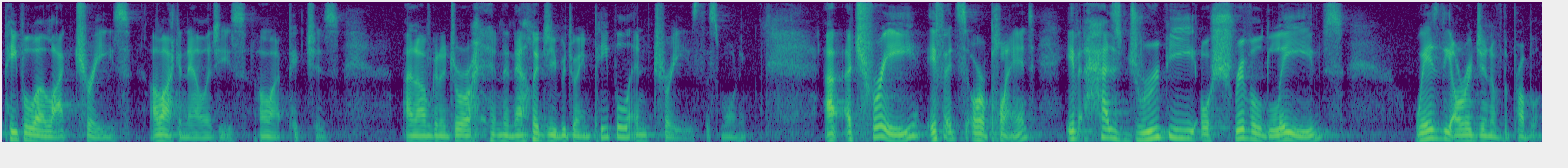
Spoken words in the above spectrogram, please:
people are like trees. I like analogies, I like pictures. And I'm going to draw an analogy between people and trees this morning uh, a tree, if it's or a plant, if it has droopy or shriveled leaves, where's the origin of the problem?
